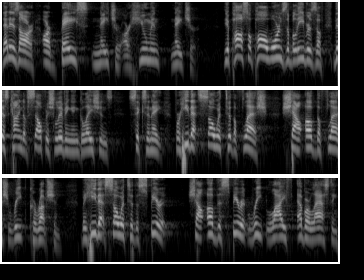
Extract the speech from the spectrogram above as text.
That is our, our base nature, our human nature. The Apostle Paul warns the believers of this kind of selfish living in Galatians 6 and 8. For he that soweth to the flesh shall of the flesh reap corruption, but he that soweth to the Spirit shall of the Spirit reap life everlasting.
